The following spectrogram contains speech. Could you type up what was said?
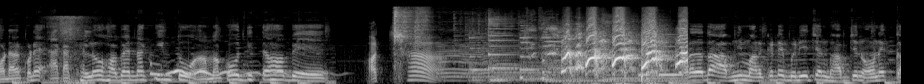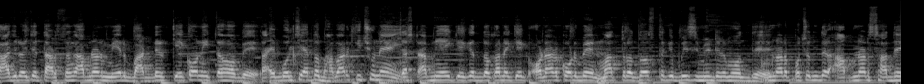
অর্ডার করে একা খেলেও হবে না কিন্তু আমাকেও দিতে হবে। আচ্ছা। আরে দাদা, আপনি মার্কেটে বেরিয়েছেন, ভাবছেন অনেক কাজ রয়েছে, তার সঙ্গে আপনার মেয়ের বার্থডে কেকও নিতে হবে। তাই বলছি, এত ভাবার কিছু নেই। জাস্ট আপনি এই কেকের দোকানে কেক অর্ডার করবেন, মাত্র দশ থেকে বিশ মিনিটের মধ্যে। আপনার পছন্দের আপনার সাথে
